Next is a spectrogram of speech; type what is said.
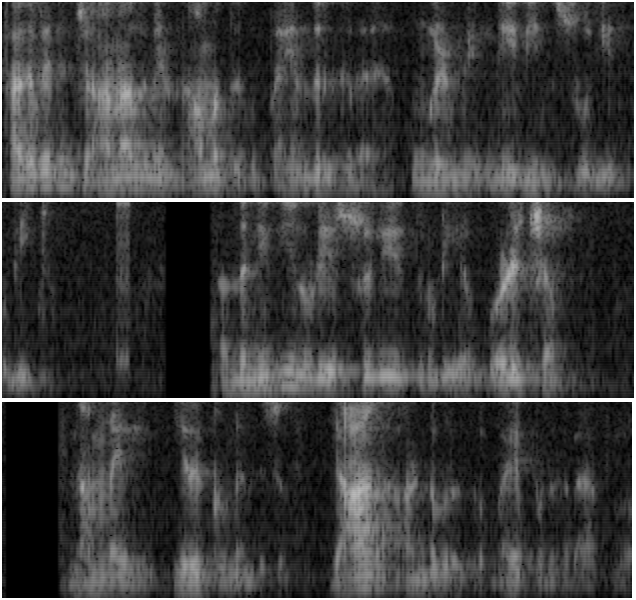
ஆகவே தான் ஆனாலும் என் நாமத்துக்கு பயந்திருக்கிற உங்கள் மேல் நீதியின் சூரியன் உதிக்கும். அந்த நீதியினுடைய சூரியத்தினுடைய வெளிச்சம் நம்மேல் இருக்கும் என்று சொல்லி யார் ஆண்டவருக்கு பயப்படுகிறார்களோ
